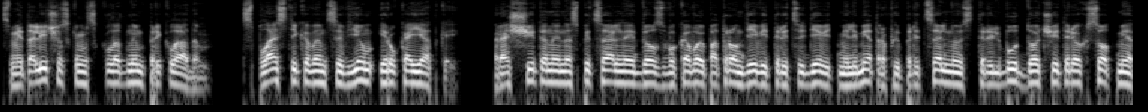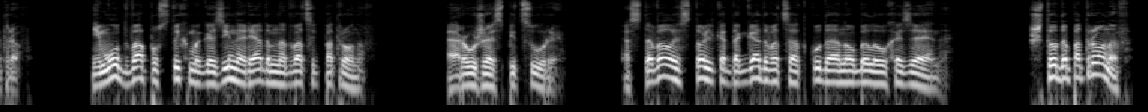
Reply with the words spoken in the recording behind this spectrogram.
с металлическим складным прикладом, с пластиковым цевьем и рукояткой, рассчитанный на специальный дозвуковой патрон 9,39 мм и прицельную стрельбу до 400 метров. К нему два пустых магазина рядом на 20 патронов. Оружие спецуры. Оставалось только догадываться, откуда оно было у хозяина. Что до патронов,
